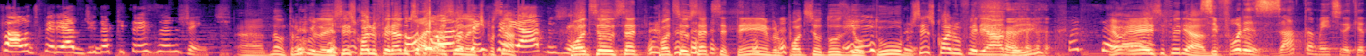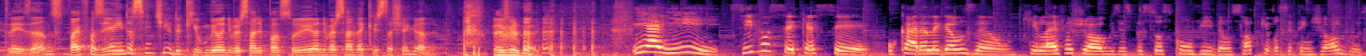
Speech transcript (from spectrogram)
Fala de feriado de daqui três anos, gente. Ah, não, tranquilo. Aí você escolhe o feriado que você tá passando. né? Tipo assim, ah, feriado, gente. pode ser, o 7, pode ser o 7 de setembro, pode ser o 12 de outubro. Você escolhe um feriado aí. Ser. É, é esse feriado. Se for exatamente daqui a três anos, vai fazer ainda sentido que o meu aniversário passou e o aniversário da Cris tá chegando. É verdade. E aí, se você quer ser o cara legalzão que leva jogos e as pessoas convidam só porque você tem jogos,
